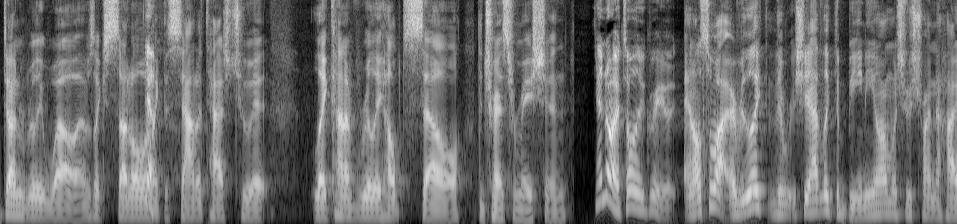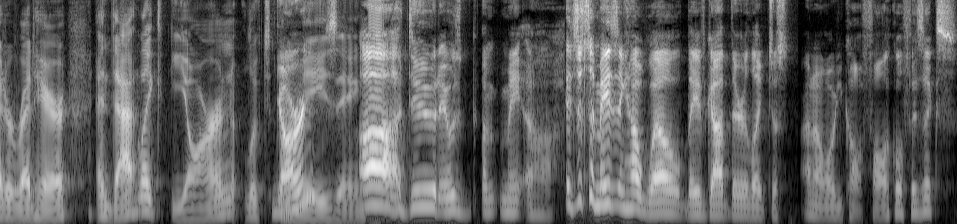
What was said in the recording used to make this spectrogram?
done really well. It was like subtle and like the sound attached to it like kind of really helped sell the transformation. Yeah no i totally agree And also I really liked the, she had like the beanie on when she was trying to hide her red hair and that like yarn looked Yarn? amazing. Ah, dude, it was amazing. ah. It's just amazing how well they've got their like just I don't know what you call it follicle physics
